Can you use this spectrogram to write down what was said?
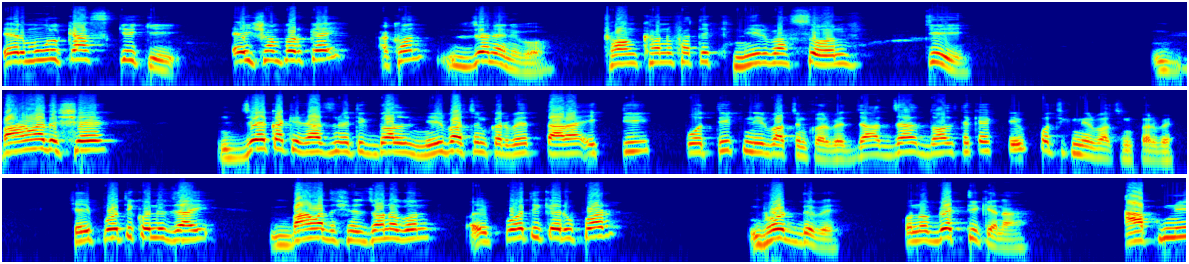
এর মূল কাজ কি কি? এই সম্পর্কেই এখন জেনে নিব। সংখ্যানুপাতিক নির্বাচন কি? বাংলাদেশে যে কটি রাজনৈতিক দল নির্বাচন করবে, তারা একটি প্রতীক নির্বাচন করবে। যার যার দল থেকে একটি প্রতীক নির্বাচন করবে। সেই প্রতীক অনুযায়ী বাংলাদেশের জনগণ ওই প্রতীকের উপর ভোট দেবে। কোনো ব্যক্তিকে না। আপনি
